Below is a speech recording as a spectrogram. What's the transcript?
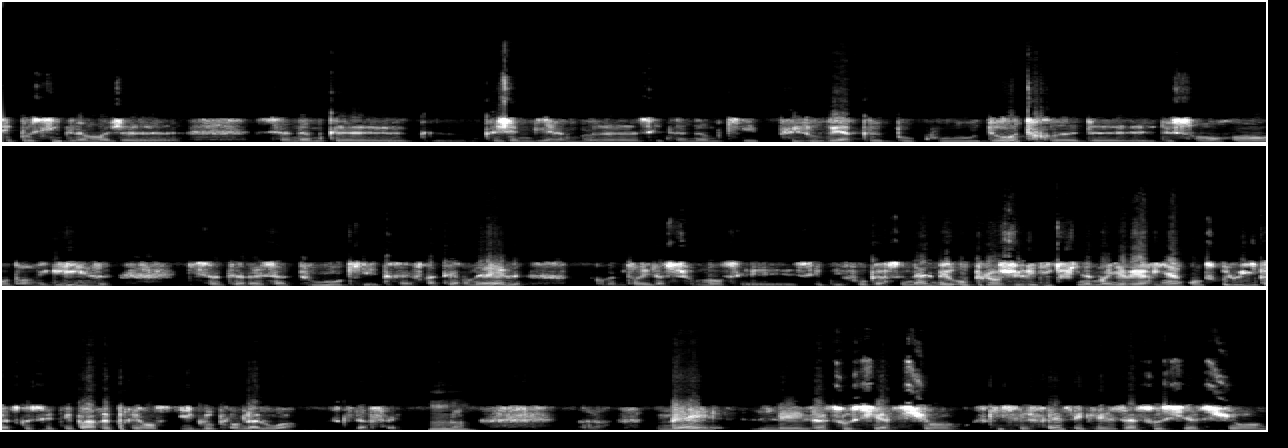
c'est possible. Hein, moi, je, c'est un homme que, que, que j'aime bien. Euh, c'est un homme qui est plus ouvert que beaucoup d'autres de, de son rang dans l'Église, qui s'intéresse à tout, qui est très fraternel. En même temps, il a sûrement ses, défauts personnels, mais au plan juridique, finalement, il n'y avait rien contre lui parce que c'était pas répréhensible au plan de la loi ce qu'il a fait. Mais les associations, ce qui s'est fait, c'est que les associations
